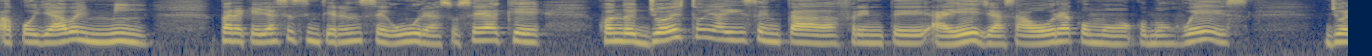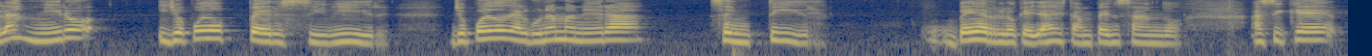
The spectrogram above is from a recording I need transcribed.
apoyaba en mí para que ellas se sintieran seguras. O sea que cuando yo estoy ahí sentada frente a ellas, ahora como, como juez, yo las miro y yo puedo percibir, yo puedo de alguna manera sentir, ver lo que ellas están pensando. Así que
